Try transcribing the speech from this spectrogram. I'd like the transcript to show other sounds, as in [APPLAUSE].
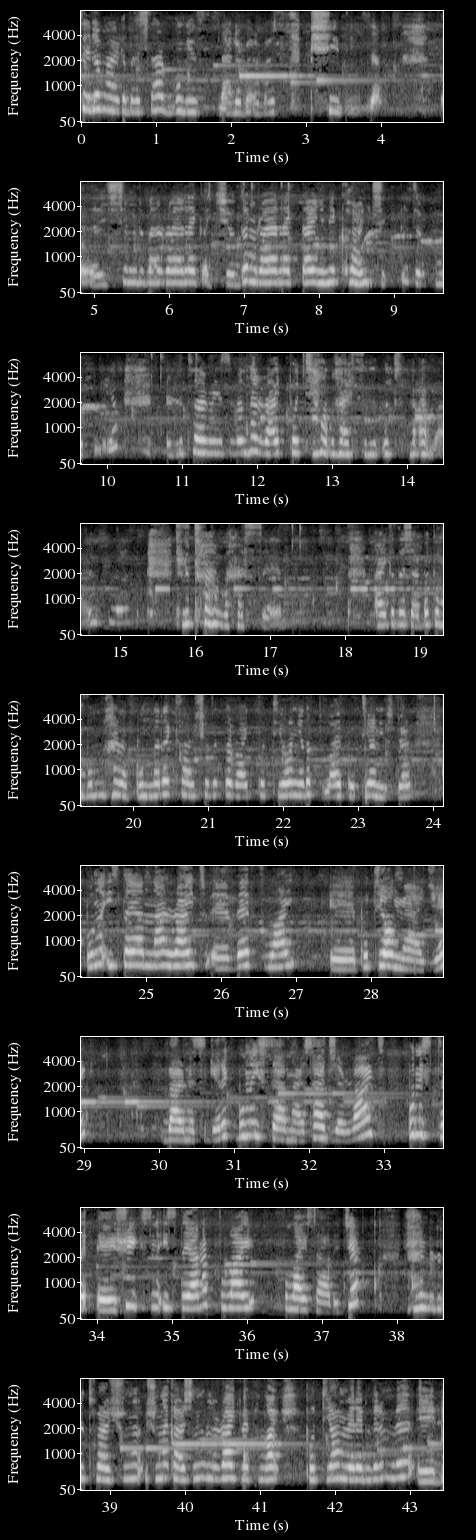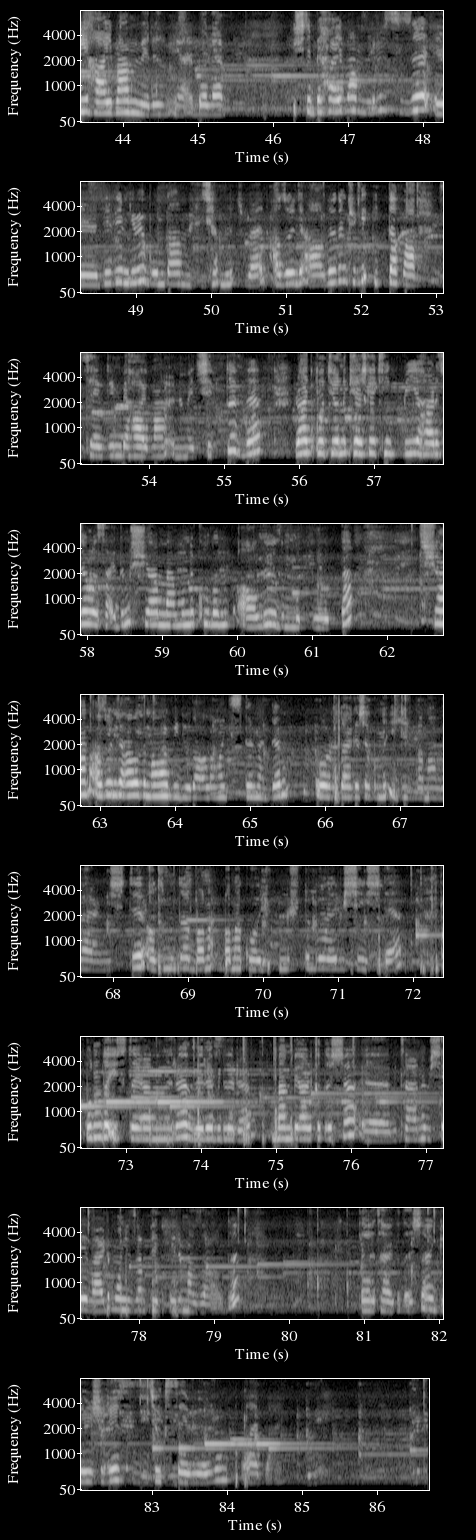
Selam arkadaşlar. Bugün sizlerle beraber bir şey diyeceğim. Ee, şimdi ben Royal Egg açıyordum. Royal Egg'den yine coin çıktı. Çok mutluyum. Ee, Lütfen birisi bana right potion versin. Lütfen versin. Lütfen versin. Arkadaşlar bakın bunlara, bunlara karşılıklı right potion ya da fly potion istiyorum. Bunu isteyenler right e, ve fly e, potion verecek vermesi gerek. Bunu isteyenler sadece right. Bunu iste, e, şu ikisini isteyene fly fly sadece. [LAUGHS] Yani lütfen şunu şuna karşılığında right ve fly potion verebilirim ve e, bir hayvan veririm yani böyle işte bir hayvan verir size e, dediğim gibi bundan vereceğim lütfen. Az önce ağlıyordum çünkü ilk defa sevdiğim bir hayvan önüme çıktı ve Right Potion'u keşke King Bee'yi harcamasaydım. Şu an ben bunu kullanıp ağlıyordum mutluluktan. Şu an az önce ağladım ama videoda ağlamak istemedim. Bu arada arkadaşlar bunu İdil bana vermişti. Adını da bana bana koydurmuştu. Böyle bir şey işte. Bunu da isteyenlere verebilirim. Ben bir arkadaşa e, bir tane bir şey verdim. O yüzden petlerim azaldı. Evet arkadaşlar görüşürüz. Sizi çok seviyorum. Bay bay.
